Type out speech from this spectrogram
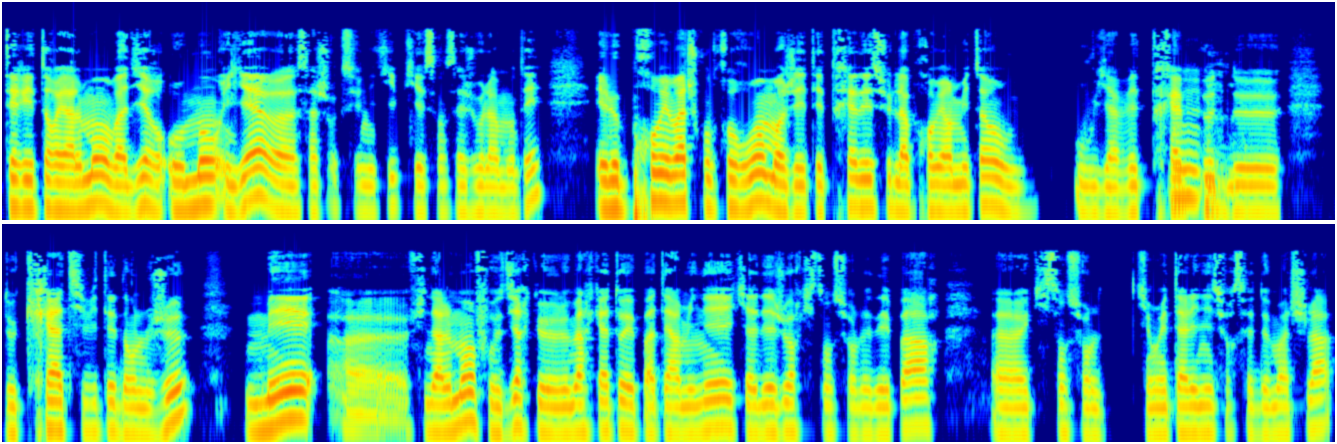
territorialement, on va dire, au Mans hier, sachant que c'est une équipe qui est censée jouer la montée. Et le premier match contre Rouen, moi, j'ai été très déçu de la première mi-temps où où il y avait très mmh. peu de de créativité dans le jeu. Mais euh, finalement, faut se dire que le mercato est pas terminé, qu'il y a des joueurs qui sont sur le départ, euh, qui sont sur le, qui ont été alignés sur ces deux matchs-là,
